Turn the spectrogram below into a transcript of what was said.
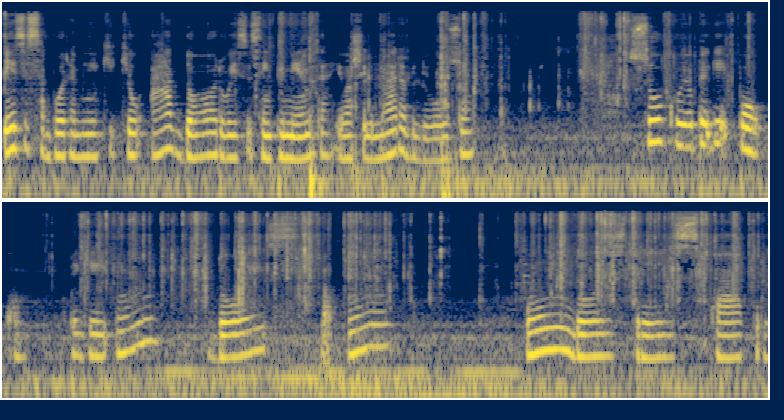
Esse sabor a mim aqui, que eu adoro esse sem pimenta, eu acho ele maravilhoso. Suco eu peguei pouco, peguei um, dois, não, um, um, dois, três, quatro,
